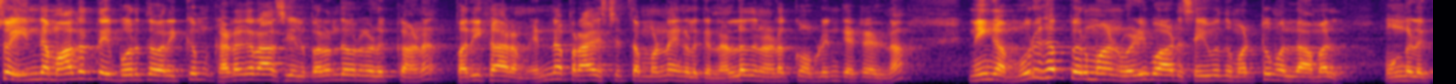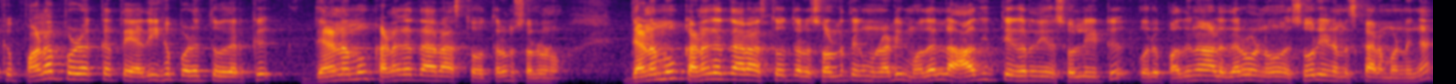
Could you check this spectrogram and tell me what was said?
ஸோ இந்த மாதத்தை பொறுத்த வரைக்கும் கடகராசியில் பிறந்தவர்களுக்கான பரிகாரம் என்ன பிராயசித்தம் பண்ணால் எங்களுக்கு நல்லது நடக்கும் அப்படின்னு கேட்டீங்கன்னா நீங்கள் முருகப்பெருமான் வழிபாடு செய்வது மட்டுமல்லாமல் உங்களுக்கு பணப்புழக்கத்தை அதிகப்படுத்துவதற்கு தினமும் கனகதாரா ஸ்தோத்திரம் சொல்லணும். தினமும் கனகதாரா ஸ்தோத்திரம் சொல்கிறதுக்கு முன்னாடி முதல்ல ஆதித்ய கிருதியை சொல்லிட்டு ஒரு பதினாலு தடவை நோ- சூரிய நமஸ்காரம் பண்ணுங்கள்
